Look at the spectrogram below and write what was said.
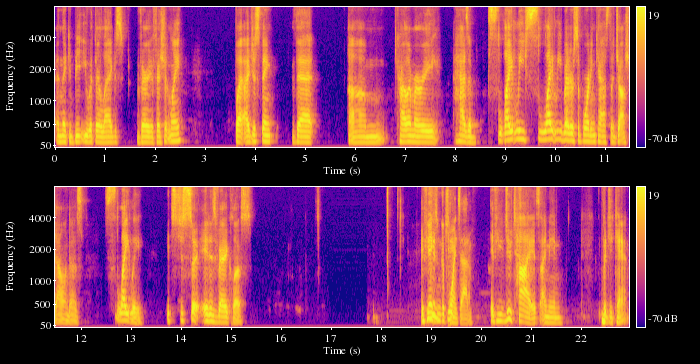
and they can beat you with their legs very efficiently. But I just think that um, Kyler Murray has a slightly, slightly better supporting cast than Josh Allen does. Slightly. It's just so it is very close. If You you make some good do, points, Adam. if you do ties, I mean, but you can't.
